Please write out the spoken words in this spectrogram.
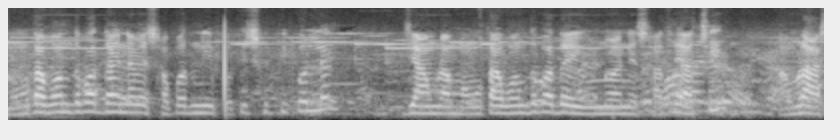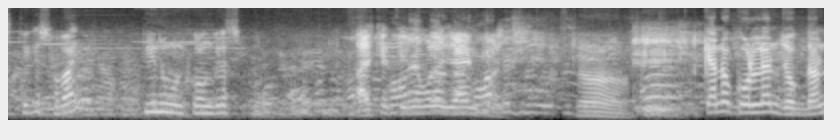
মমতা বন্দ্যোপাধ্যায় নামে শপথ নিয়ে প্রতিশ্রুতি করলেন যে আমরা মমতা বন্দ্যোপাধ্যায় উন্নয়নের সাথে আছি আমরা আজ থেকে সবাই তৃণমূল কংগ্রেস করব। আজকে তৃণমূলে জয়েন করেছি। কেন করলেন যোগদান?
